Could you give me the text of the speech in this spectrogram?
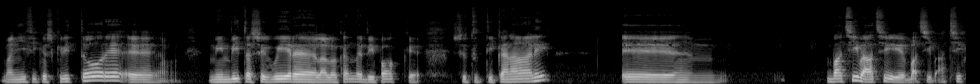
magnifico scrittore. E mi invito a seguire la locanda di Poc su tutti i canali. E baci baci baci baci.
